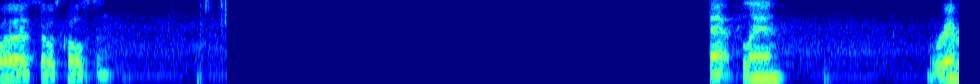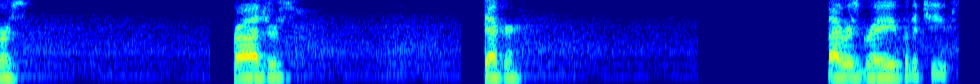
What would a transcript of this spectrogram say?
was, so was Colston. Matt Flynn, Rivers, Rodgers, Decker, Cyrus Gray for the Chiefs.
